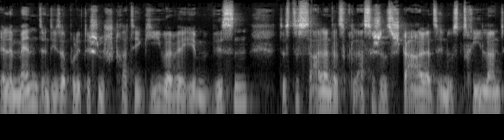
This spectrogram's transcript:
Element in dieser politischen Strategie, weil wir eben wissen, dass das Saarland als klassisches Stahl, als Industrieland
